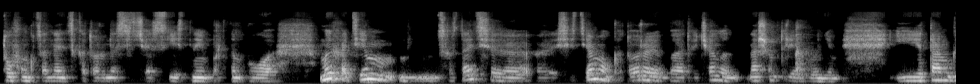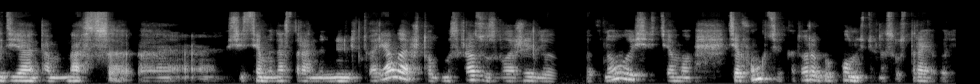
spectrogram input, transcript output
ту функциональность, которая у нас сейчас есть на импортном ПО, мы хотим создать систему, которая бы отвечала нашим требованиям. И там, где там нас система иностранная не удовлетворяла, чтобы мы сразу заложили в новую систему те функции, которые бы полностью нас устраивали.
